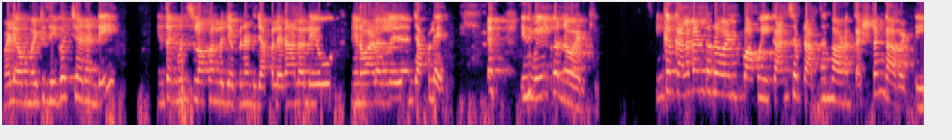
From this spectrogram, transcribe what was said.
మళ్ళీ ఒక మెట్టు దిగొచ్చాడండి. ఇంతకు ముందు శ్లోకంలో చెప్పినట్టు చెప్పలే. నాలో లేవు నేను వాళ్ళలో లేదని చెప్పలే. ఇది మేల్కొన్న వాడికి ఇంకా కలగంటున్న వాడికి పాపం ఈ కాన్సెప్ట్ అర్థం కావడం కష్టం కాబట్టి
